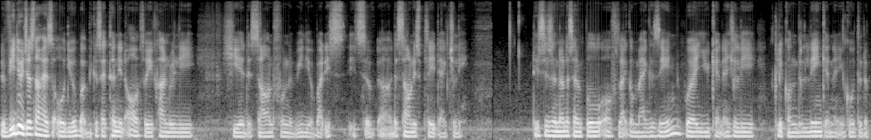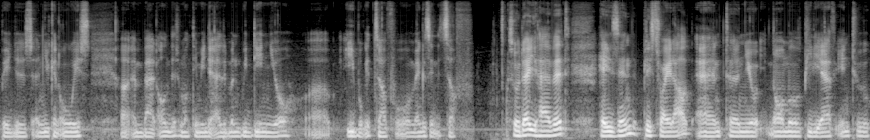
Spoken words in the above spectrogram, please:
The video just now has audio but because I turned it off so you can't really hear the sound from the video but it's it's uh, the sound is played actually this is another sample of like a magazine where you can actually click on the link and then you go to the pages and you can always uh, embed all this multimedia element within your uh, ebook itself or magazine itself. So there you have it. Heyzine please try it out and turn your normal PDF into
